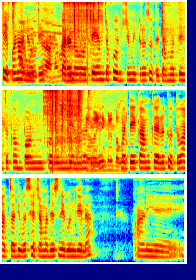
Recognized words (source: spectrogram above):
ते पण आले होते. कारण ते आमच्या फौजीचे मित्रच होते. त्यामुळे त्यांचं कंपाऊंड करून देणार होते ते. मग ते काम करत होतो. आजचा दिवस ह्याच्यामध्येच निघून गेला. आणि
